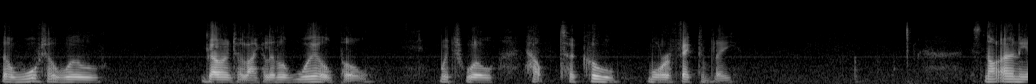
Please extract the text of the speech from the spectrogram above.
the water will go into like a little whirlpool which will help to cool more effectively. It's not only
